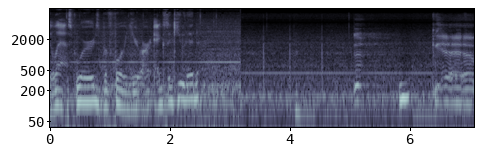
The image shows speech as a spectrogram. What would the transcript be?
last words before you are executed? Are you ready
